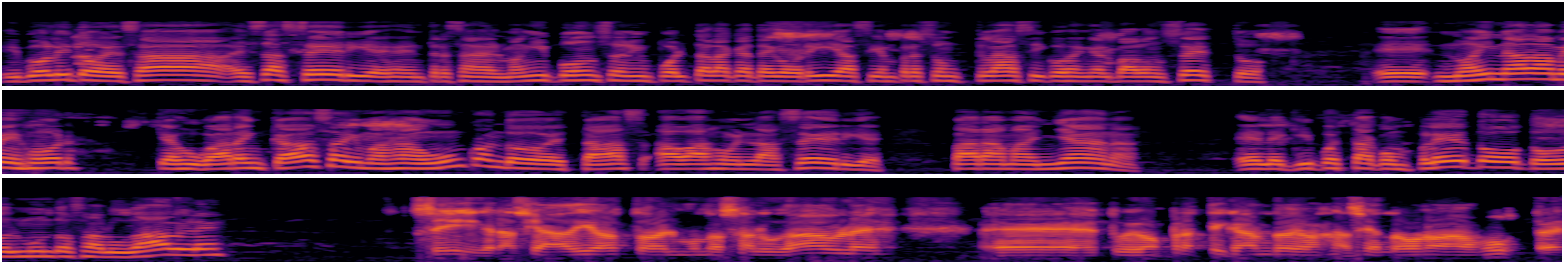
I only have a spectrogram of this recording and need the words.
Hipólito, esa, esas series entre San Germán y Ponce, no importa la categoría, siempre son clásicos en el baloncesto. Eh, no hay nada mejor que jugar en casa y más aún cuando estás abajo en la serie. Para mañana, el equipo está completo, todo el mundo saludable. Sí, gracias a Dios, todo el mundo saludable. Eh, estuvimos practicando haciendo unos ajustes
